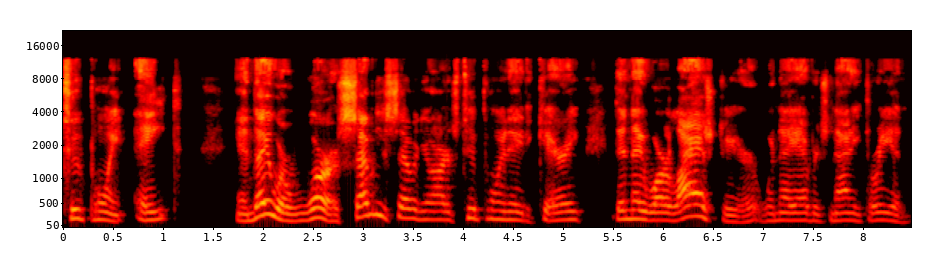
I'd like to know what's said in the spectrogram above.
2.8. And they were worse, 77 yards, 2.8 a carry, than they were last year when they averaged 93 and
